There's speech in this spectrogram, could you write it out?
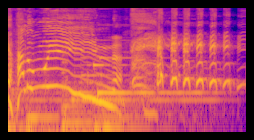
Halloween!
